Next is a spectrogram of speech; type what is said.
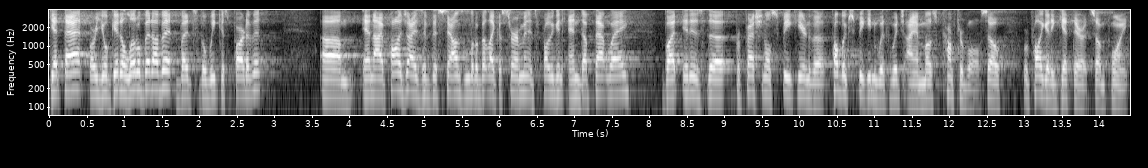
get that, or you'll get a little bit of it, but it's the weakest part of it. Um, and I apologize if this sounds a little bit like a sermon. It's probably going to end up that way. But it is the professional speaking or the public speaking with which I am most comfortable. So we're probably going to get there at some point.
